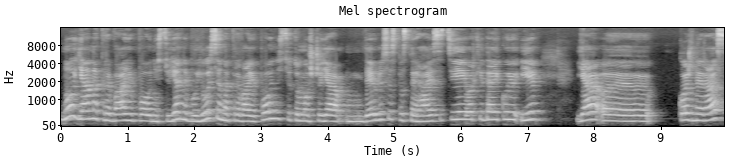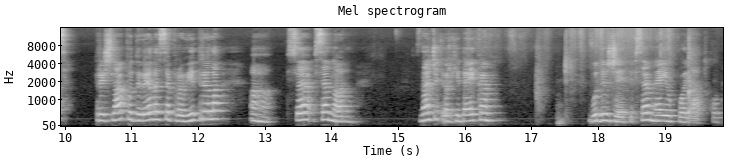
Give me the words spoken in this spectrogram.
Ну, я накриваю повністю. Я не боюся, накриваю повністю, тому що я дивлюся, спостерігаюся цією орхідейкою, і я е, кожен раз прийшла, подивилася, провітрила. Ага, все, все норм. Значить, орхідейка буде жити, все в неї в порядку.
